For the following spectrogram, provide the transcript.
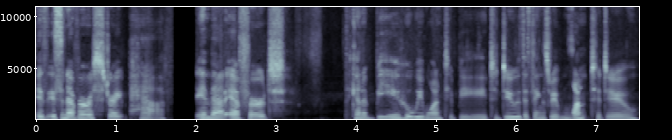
It's, it's never a straight path in that effort to kind of be who we want to be to do the things we want to do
